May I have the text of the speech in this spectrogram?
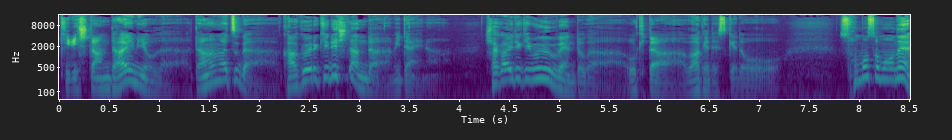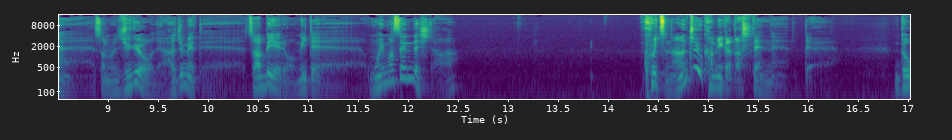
キリシタン大名だ、弾圧だ、隠れキリシタンだ、みたいな、社会的ムーブメントが起きたわけですけど、そもそもね、その授業で初めてザビエルを見て思いませんでした？こいつなんちゅう髪型してんねんって。ど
